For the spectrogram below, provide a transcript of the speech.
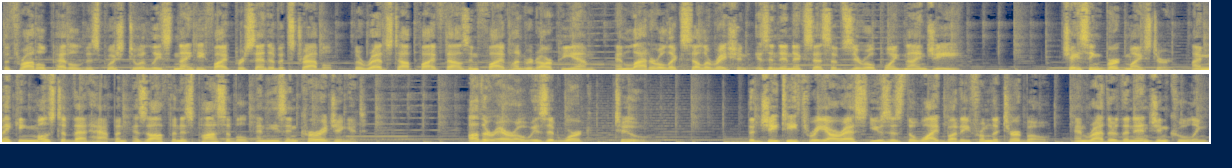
the throttle pedal is pushed to at least 95% of its travel, the revs top 5500 rpm, and lateral acceleration isn't in excess of 0.9 g. Chasing Bergmeister, I'm making most of that happen as often as possible and he's encouraging it. Other aero is at work, too. The GT3 RS uses the widebody from the turbo, and rather than engine cooling,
